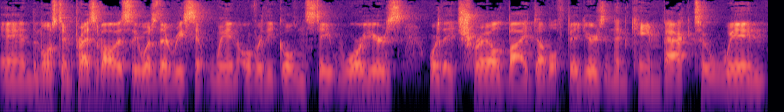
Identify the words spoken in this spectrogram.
And the most impressive, obviously, was their recent win over the Golden State Warriors, where they trailed by double figures and then came back to win.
